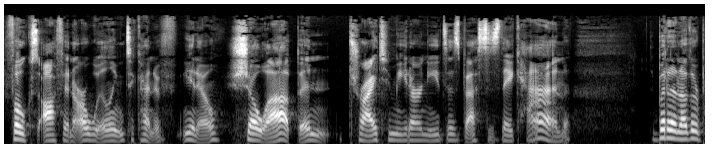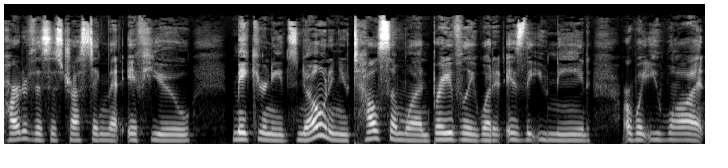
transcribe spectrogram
folks often are willing to kind of, you know, show up and try to meet our needs as best as they can. But another part of this is trusting that if you make your needs known and you tell someone bravely what it is that you need or what you want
